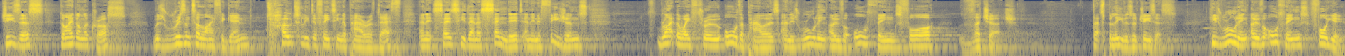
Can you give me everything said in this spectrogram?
Jesus died on the cross, was risen to life again, totally defeating the power of death, and it says He then ascended, and in Ephesians, right the way through all the powers, and is ruling over all things for the church. That's believers of Jesus. He's ruling over all things for you.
